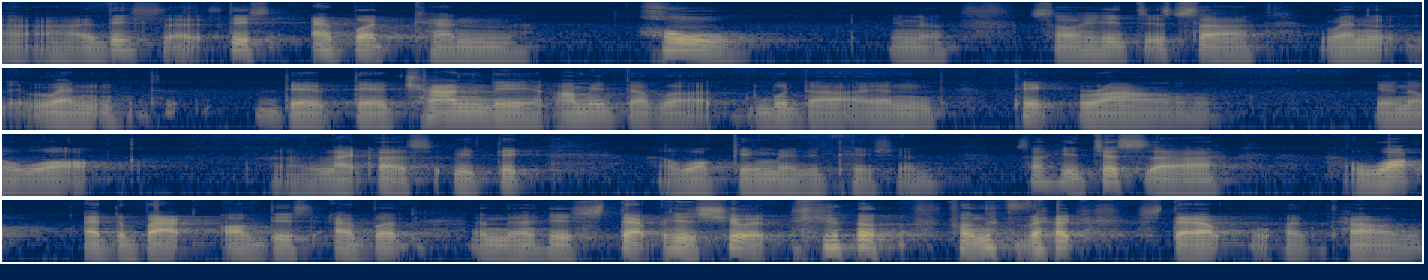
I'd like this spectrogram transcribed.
uh, this, uh, this abbot can hold, you know. So he just, uh, when, when they, they chant the Amitabha Buddha and take round, you know, walk, like us, we take walking meditation. So he just uh, walked at the back of this abbot and then he stepped his shirt you know, from the back, step one time,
